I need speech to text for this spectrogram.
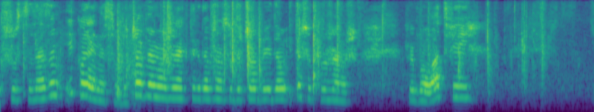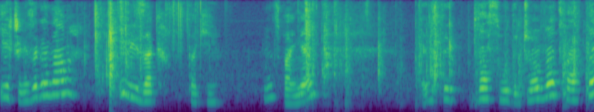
W szóstce razem i kolejne słodyczowe, może jak tak dobrze na słodyczowe idą i też otworzyłam już, żeby było łatwiej. I jeszcze nie zaglądam. I lizak taki, więc fajnie. Jest tutaj dwa słodyczowe, otwarte.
